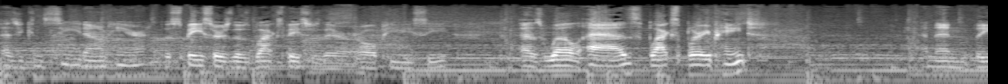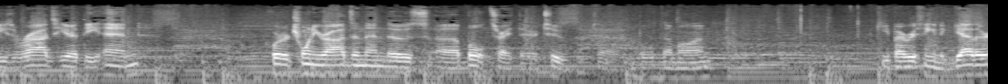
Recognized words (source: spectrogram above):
As you can see down here, the spacers, those black spacers there are all PVC. As well as black spray paint. And then these rods here at the end. Quarter 20 rods and then those uh, bolts right there too to bolt them on. Keep everything together.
